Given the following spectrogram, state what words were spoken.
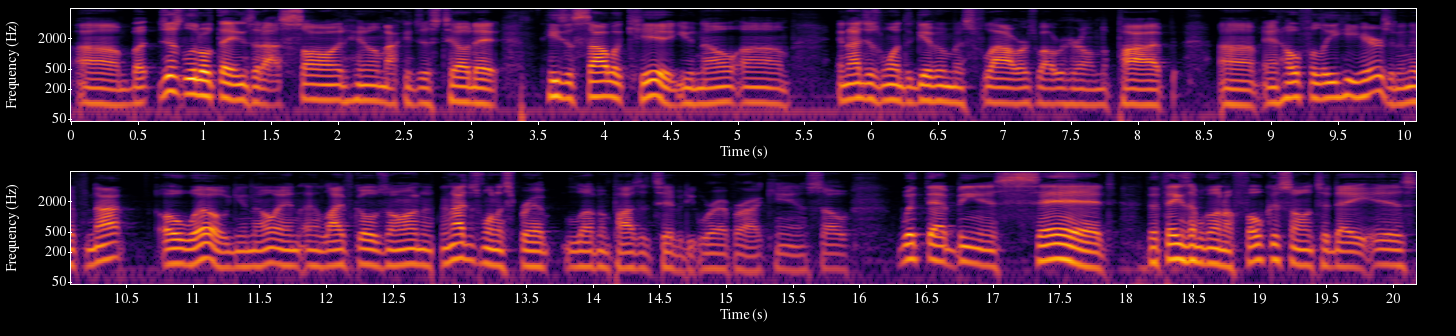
Um, but just little things that I saw in him, I can just tell that he's a solid kid. You know. Um, and I just wanted to give him his flowers while we're here on the pod, um, and hopefully he hears it. And if not, oh well, you know, and, and life goes on. And I just want to spread love and positivity wherever I can. So, with that being said, the things I'm going to focus on today is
